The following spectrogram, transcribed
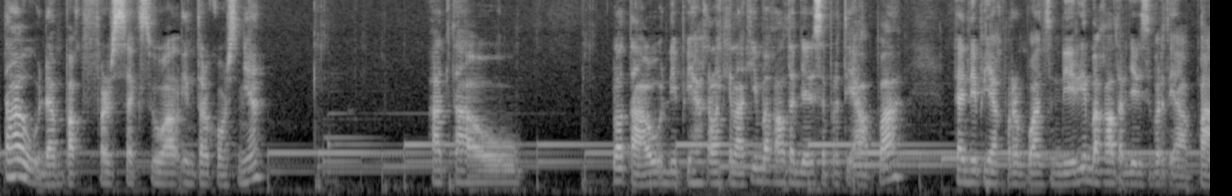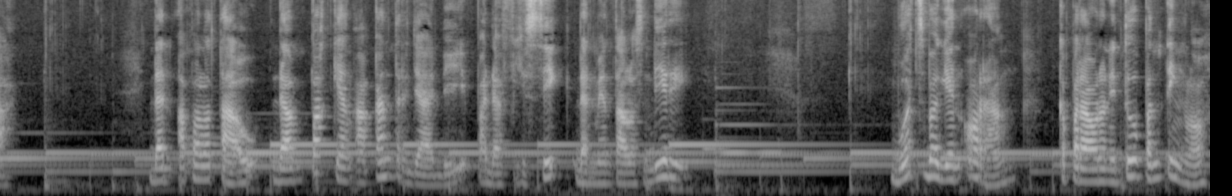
tahu dampak first sexual intercourse-nya? Atau lo tahu di pihak laki-laki bakal terjadi seperti apa dan di pihak perempuan sendiri bakal terjadi seperti apa? Dan apa lo tahu dampak yang akan terjadi pada fisik dan mental lo sendiri? buat sebagian orang keperawanan itu penting loh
